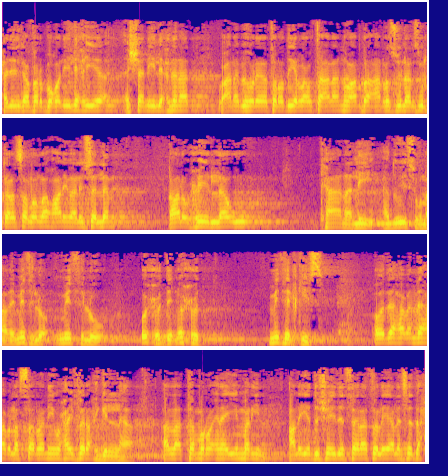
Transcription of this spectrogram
xadiidka afar boqol iyo shan iyo lixdanaad wacan abi hurayrata radi anhu arda can rasul rasulka al sala allahu aleyh ali wasalam qaala wuxuu yidhi low kaana lii hadduu ii sugnaaday milu uxudin uxud milkiis oo la saranii waxay farax gelin lahaa. Allaa tamura inay ii marin calaya dushayda alaau layaalin saddex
